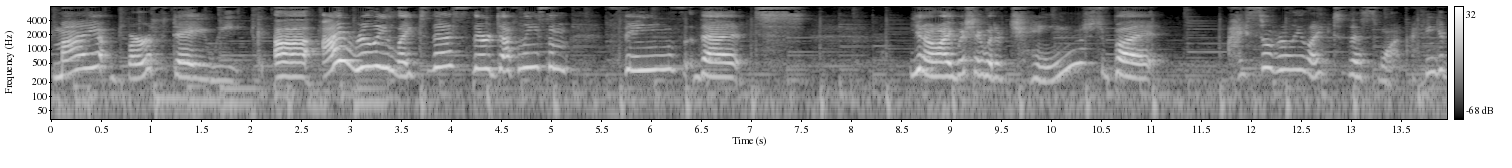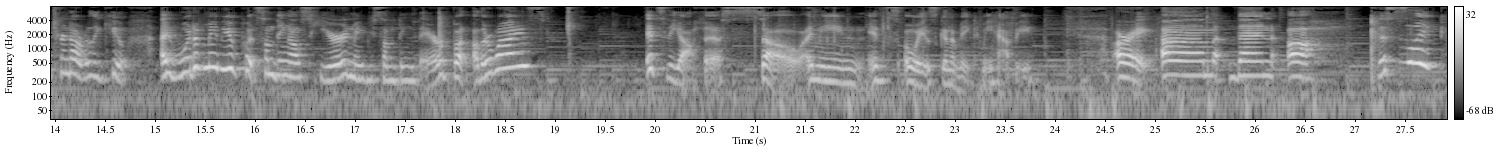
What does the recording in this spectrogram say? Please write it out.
my birthday week. Uh, I really liked this. There are definitely some things that, you know, I wish I would have changed, but I still really liked this one. I think it turned out really cute. I would have maybe have put something else here and maybe something there, but otherwise, it's The Office. So, I mean, it's always gonna make me happy. All right, um, then, uh, this is like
